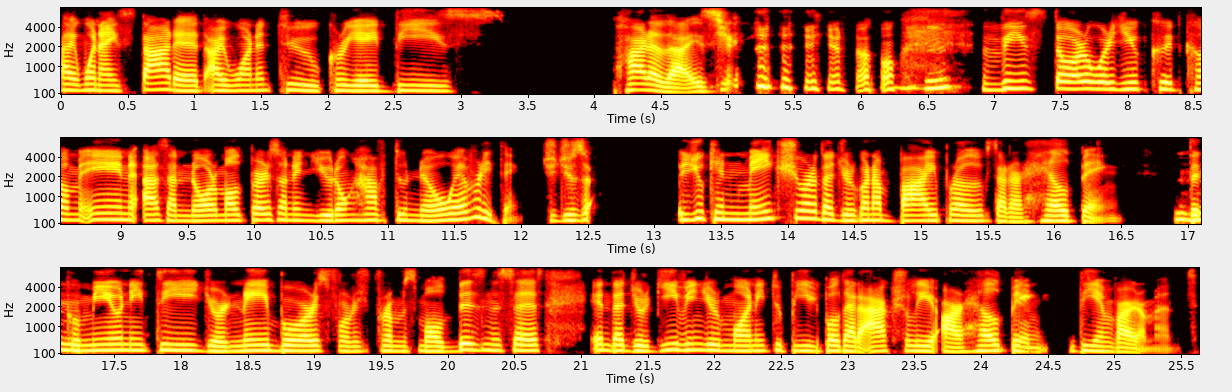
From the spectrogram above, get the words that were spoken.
i when i started i wanted to create these paradise you know mm-hmm. this store where you could come in as a normal person and you don't have to know everything you just you can make sure that you're going to buy products that are helping mm-hmm. the community, your neighbors for from small businesses and that you're giving your money to people that actually are helping the environment.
